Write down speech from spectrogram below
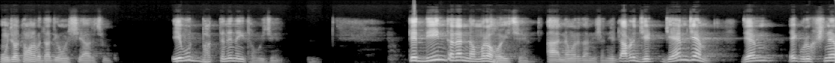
હું જો તમારા બધાથી હોશિયાર છું. એવું જ ભક્તને નહીં થવું જોઈએ. તે દીન તથા નમ્ર હોય છે. આ નમ્રતા નિશાની એટલે આપણે જેમ જેમ જેમ એક વૃક્ષને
